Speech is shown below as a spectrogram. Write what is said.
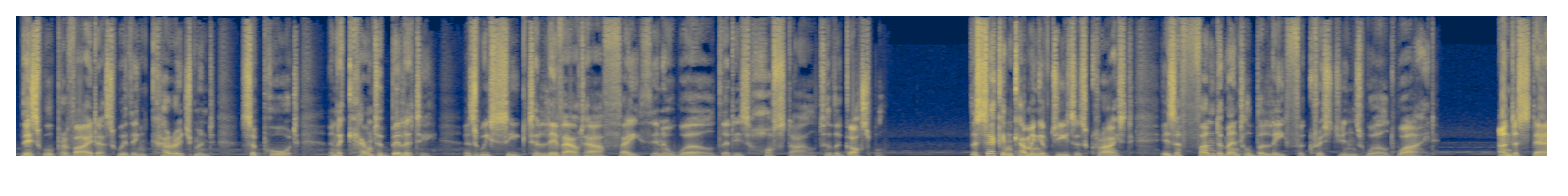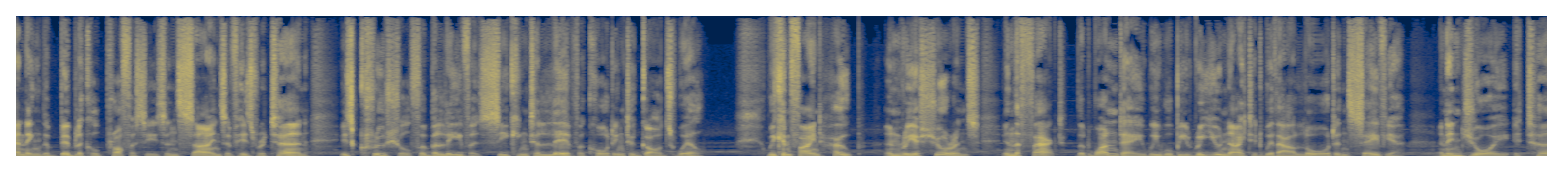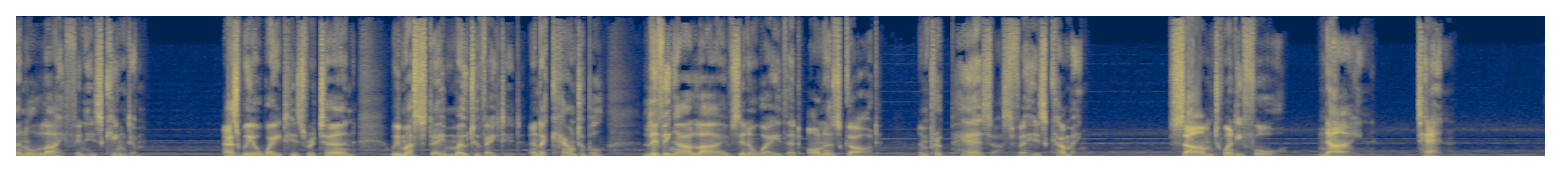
This will provide us with encouragement, support, and accountability as we seek to live out our faith in a world that is hostile to the gospel. The second coming of Jesus Christ is a fundamental belief for Christians worldwide. Understanding the biblical prophecies and signs of his return is crucial for believers seeking to live according to God's will. We can find hope and reassurance in the fact that one day we will be reunited with our Lord and Saviour and enjoy eternal life in His kingdom. As we await His return, we must stay motivated and accountable, living our lives in a way that honours God and prepares us for His coming. Psalm 24, 9, 10.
